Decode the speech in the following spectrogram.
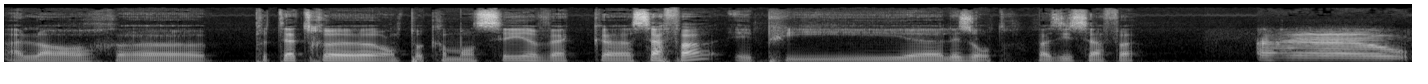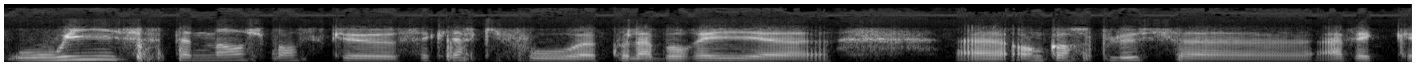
Alors, euh, peut-être euh, on peut commencer avec Safa et puis les autres. Vas-y, Safa. oui, certainement. Je pense que c'est clair qu'il faut collaborer encore plus avec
